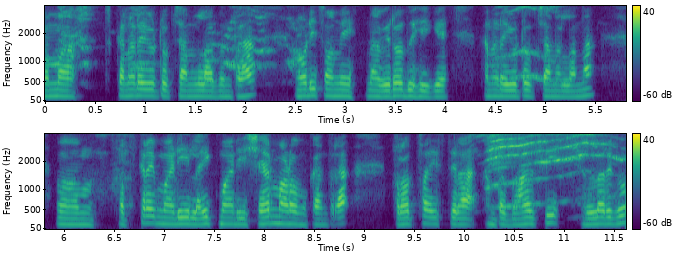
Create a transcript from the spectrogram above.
ನಮ್ಮ ಕನ್ನಡ ಯೂಟ್ಯೂಬ್ ಚಾನಲ್ ಆದಂತಹ ನೋಡಿ ಸ್ವಾಮಿ ನಾವಿರೋದು ಹೀಗೆ ಕನ್ನಡ ಯೂಟ್ಯೂಬ್ ಚಾನಲನ್ನು ಸಬ್ಸ್ಕ್ರೈಬ್ ಮಾಡಿ ಲೈಕ್ ಮಾಡಿ ಶೇರ್ ಮಾಡೋ ಮುಖಾಂತರ ಪ್ರೋತ್ಸಾಹಿಸ್ತೀರಾ ಅಂತ ಭಾವಿಸಿ ಎಲ್ಲರಿಗೂ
